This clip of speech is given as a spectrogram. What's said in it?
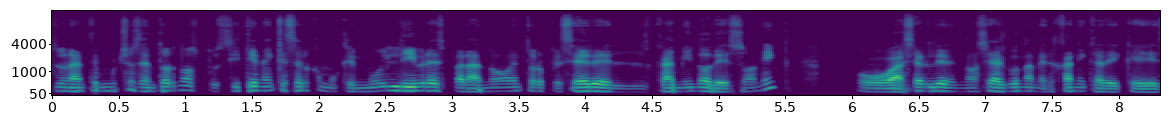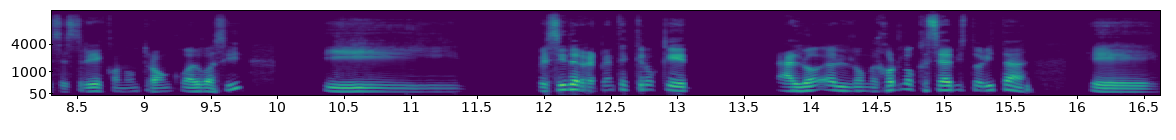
durante muchos entornos, pues sí tienen que ser como que muy libres para no entorpecer el camino de Sonic o hacerle, no sé, alguna mecánica de que se estrelle con un tronco o algo así. Y pues sí, de repente creo que a lo, a lo mejor lo que se ha visto ahorita, eh,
